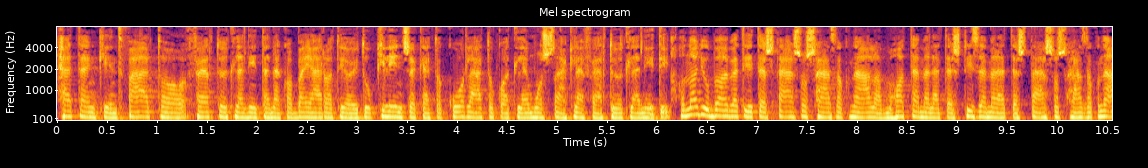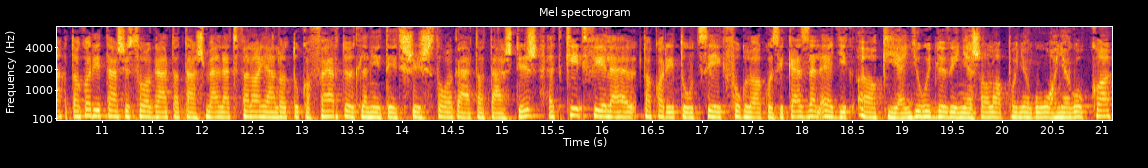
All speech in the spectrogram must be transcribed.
hetenként időnként válta fertőtlenítenek a bejárati ajtó kilincseket, a korlátokat lemossák, lefertőtlenítik. A nagyobb albetétes társasházaknál, a hat emeletes, tízemeletes társasházaknál a takarítási szolgáltatás mellett felajánlottuk a fertőtlenítési szolgáltatást is. Hát kétféle takarító cég foglalkozik ezzel, egyik, aki ilyen gyógynövényes alapanyagú anyagokkal,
